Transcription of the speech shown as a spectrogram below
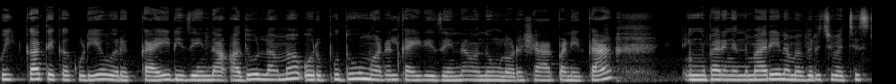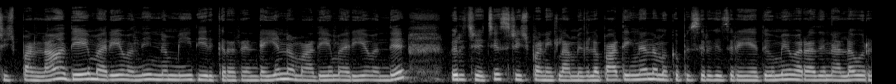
குயிக்காக தைக்கக்கூடிய ஒரு கை டிசைன் தான். அதுவும் இல்லாமல் ஒரு புது மாடல் கை டிசைன் தான் வந்து உங்களோட ஷேர் பண்ணியிருக்கேன். இங்கே பாருங்கள் இந்த மாதிரி நம்ம விரித்து வச்சு ஸ்டிச் பண்ணலாம். அதே மாதிரியே வந்து இன்னும் மீதி இருக்கிற ரெண்டையும் நம்ம அதே மாதிரியே வந்து விரித்து வச்சு ஸ்டிச் பண்ணிக்கலாம். இதில் பார்த்திங்கன்னா நமக்கு பிசிறு கிசிறு எதுவுமே வராது. நல்ல ஒரு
